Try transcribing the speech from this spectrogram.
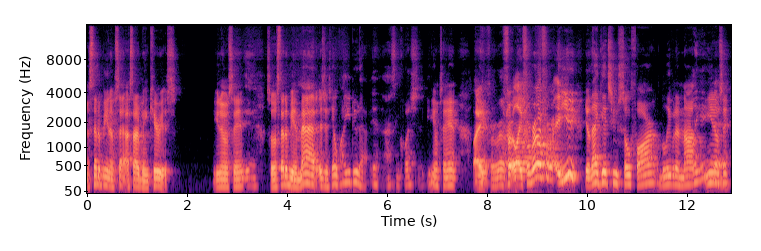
instead of being upset, I started being curious. You know what I'm saying? Yeah. So instead of being mad, it's just, yo, why you do that? Yeah. Asking questions. You know what I'm saying? Like For real. for like for real, for you, yo, that gets you so far. Believe it or not, Oh, you know what I'm saying?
